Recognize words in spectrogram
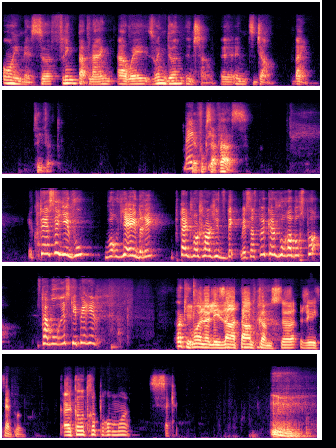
on y met ça, fling patlang, ah ouais, Zwingdon, une chambre, euh, une petite jambe. Bang! C'est fait. Ben, Il faut que ça fasse. Écoutez, essayez-vous. Vous reviendrez. Peut-être que je vais changer d'idée, mais ça se peut que je vous rembourse pas. C'est à vos risques et périls. OK. Moi, là, les entendre comme ça, je les fais pas. Un contrat pour moi, c'est sacré.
